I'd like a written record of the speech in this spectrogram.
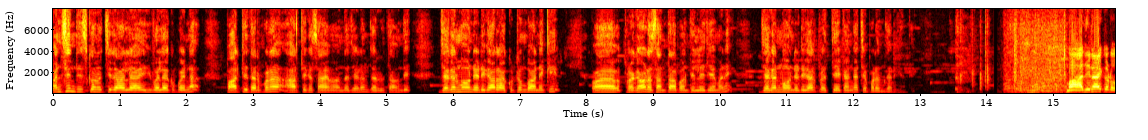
మనిషిని తీసుకొని వచ్చి ఇవ్వలేకపోయినా పార్టీ తరఫున ఆర్థిక సాయం అందజేయడం జరుగుతూ ఉంది. జగన్మోహన్ రెడ్డి గారు ఆ కుటుంబానికి ప్రగాఢ సంతాపం తెలియజేయమని జగన్మోహన్ రెడ్డి గారు ప్రత్యేకంగా చెప్పడం జరిగింది. మా అధినాయకుడు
